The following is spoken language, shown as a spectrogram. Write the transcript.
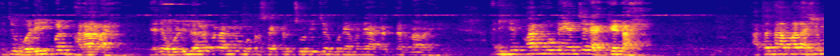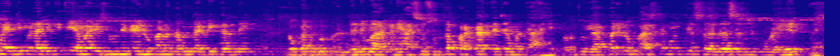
त्याचे वडील पण फरार आहे त्याच्या वडिलाला पण आम्ही मोटरसायकल चोरीच्या गुन्ह्यामध्ये अटक करणार आहे. आणि हे फार मोठं यांचं रॅकेट आहे. आता तर आम्हाला अशी माहिती मिळाली की ते एम आय डी सीमध्ये काही लोकांना दमदाटी करणे लोकांकडून खंडणी मागणे असे सुद्धा प्रकार त्याच्यामध्ये आहे परंतु व्यापारी लोक असल्यामुळे ते सहजासहजी पुढे येत नाही.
